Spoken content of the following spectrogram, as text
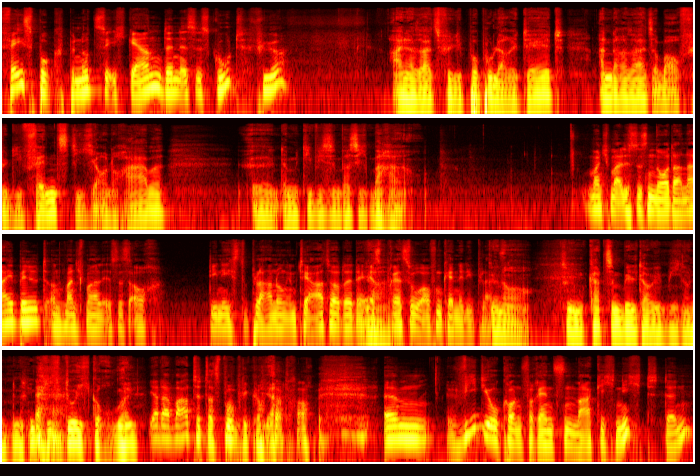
Facebook benutze ich gern, denn es ist gut für. Einerseits für die Popularität, andererseits aber auch für die Fans, die ich auch noch habe, äh, damit die wissen, was ich mache. Manchmal ist es ein Norderney-Bild und manchmal ist es auch die nächste Planung im Theater oder der Ja. Espresso auf dem Kennedy-Platz. Genau. Zu dem Katzenbild habe ich mich noch nicht durchgerungen. Ja, da wartet das Publikum Ja. drauf. Ähm, Videokonferenzen mag ich nicht, denn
